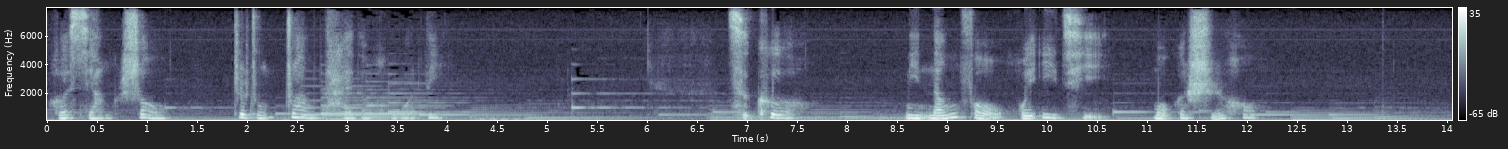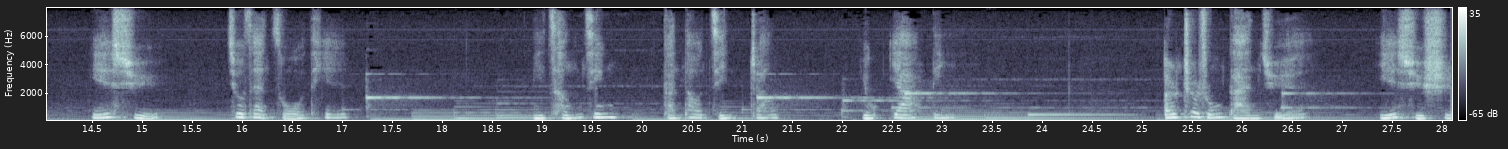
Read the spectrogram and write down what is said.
和享受这种状态的活力。此刻，你能否回忆起某个时候？也许就在昨天，你曾经感到紧张、有压力，而这种感觉，也许是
